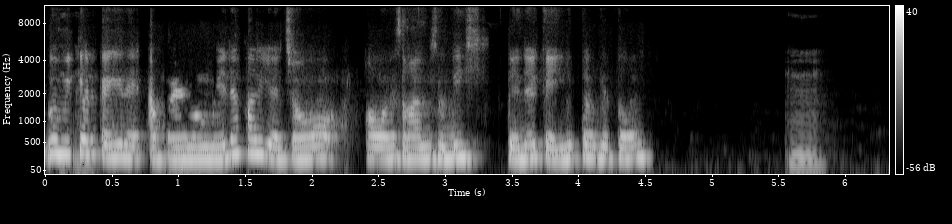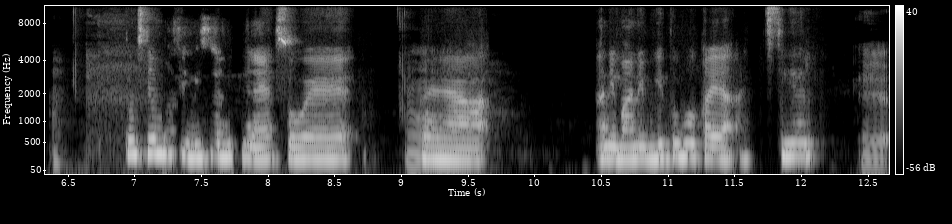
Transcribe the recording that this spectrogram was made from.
gue mikir kayak gini, apa emang beda kali ya cowok kalau misalkan sedih beda kayak gitu gitu. Hmm. Terus dia masih bisa bikin SW Oh, kayak anim-anim gitu gue kayak sir, iya.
